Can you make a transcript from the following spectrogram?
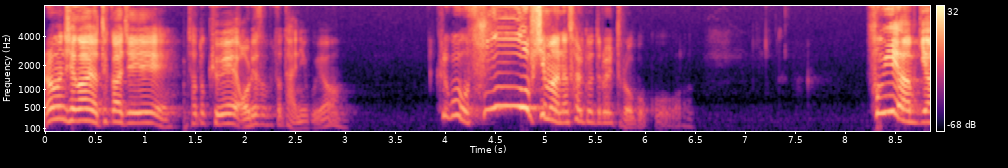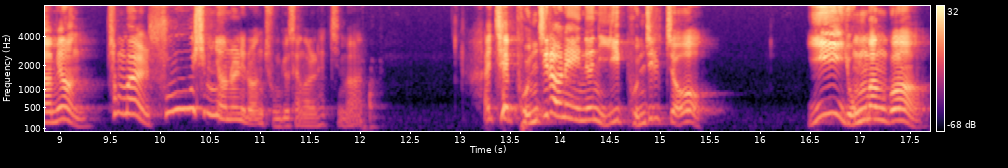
여러분 제가 여태까지 저도 교회 어려서부터 다니고요. 그리고 수없이 많은 설교들을 들어보고 소위 이야기하면 정말 수십 년을 이런 종교 생활을 했지만 제 본질 안에 있는 이 본질적 이 욕망과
